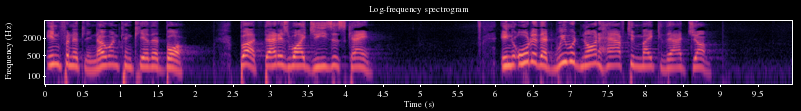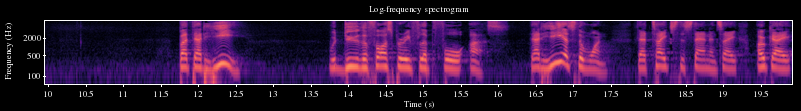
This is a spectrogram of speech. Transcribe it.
Infinitely. No one can clear that bar. But that is why Jesus came. In order that we would not have to make that jump but that He would do the Fosbury flip for us. That He is the one that takes the stand and say, okay,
